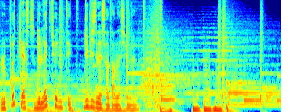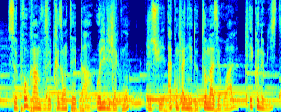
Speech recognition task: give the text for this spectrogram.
le podcast de l'actualité du business international. Ce programme vous est présenté par Olivier Jacquemont. Je suis accompagné de Thomas Zeroual, économiste,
